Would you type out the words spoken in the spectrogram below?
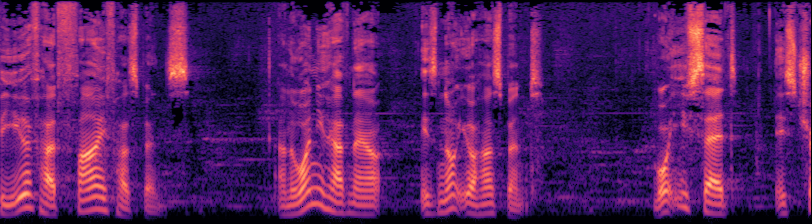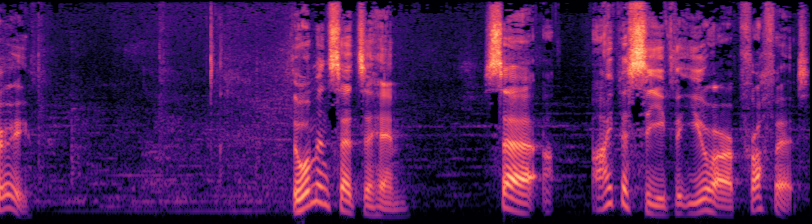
For you have had five husbands, and the one you have now is not your husband. What you said is true. The woman said to him, Sir, I perceive that you are a prophet.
